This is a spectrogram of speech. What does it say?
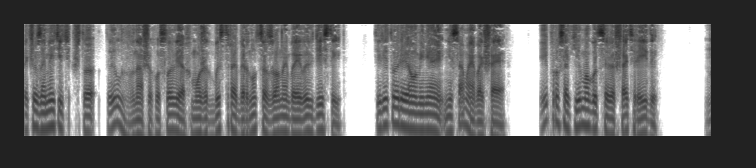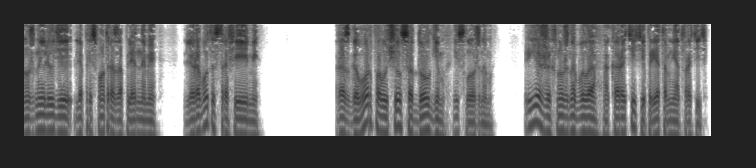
Хочу заметить, что тыл в наших условиях может быстро обернуться зоной боевых действий. Территория у меня не самая большая, и прусаки могут совершать рейды. Нужны люди для присмотра за пленными, для работы с трофеями. Разговор получился долгим и сложным. Приезжих нужно было окоротить и при этом не отвратить.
